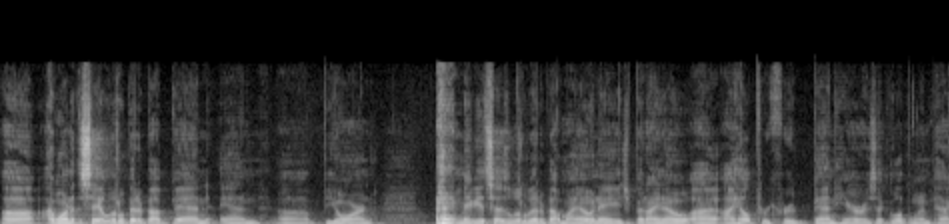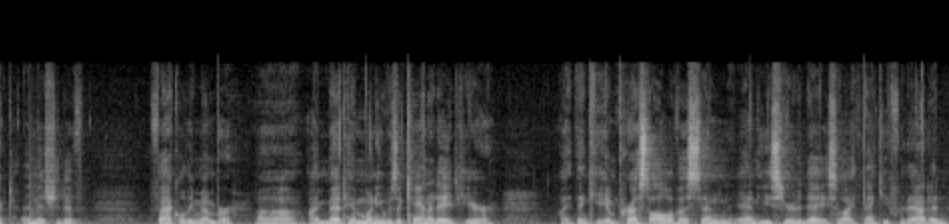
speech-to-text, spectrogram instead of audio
Uh, I wanted to say a little bit about Ben and uh, Bjorn. Maybe it says a little bit about my own age, but I know I helped recruit Ben here as a Global Impact Initiative faculty member. Uh, I met him when he was a candidate here. I think he impressed all of us, and, and he's here today, so I thank you for that. And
